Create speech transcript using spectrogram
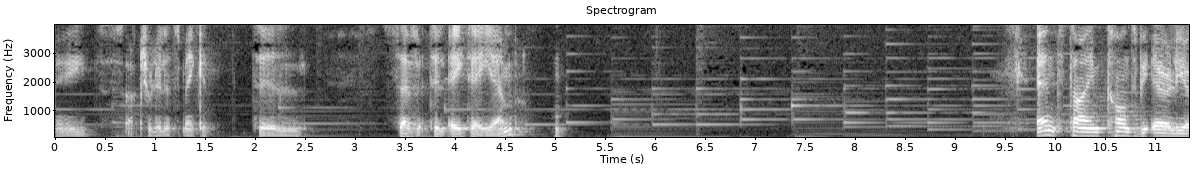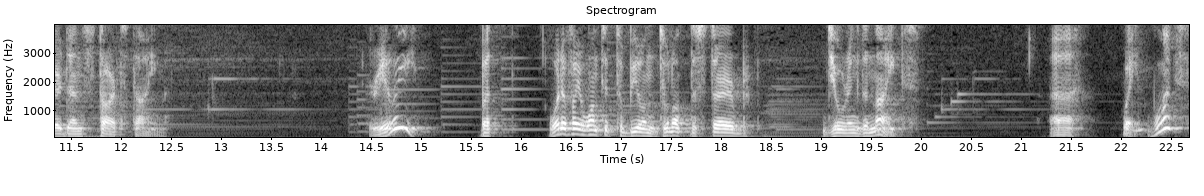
8, actually let's make it till 7 till 8 a.m. End time can't be earlier than start time. Really? But what if I wanted to be on Do Not Disturb during the night? Uh, wait, what?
